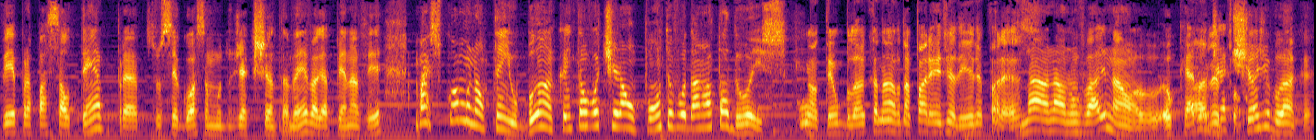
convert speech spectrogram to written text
ver pra passar o tempo. Pra, se você gosta muito do Jack Chan também, vale a pena ver. Mas como não tem o Blanca, então eu vou tirar um ponto e vou dar nota 2. Não, tem um Blanca na, na parede ali, ele aparece. Não, não, não vale não. Eu, eu quero Ah, o Jack Vitor. Chan de Blanca.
